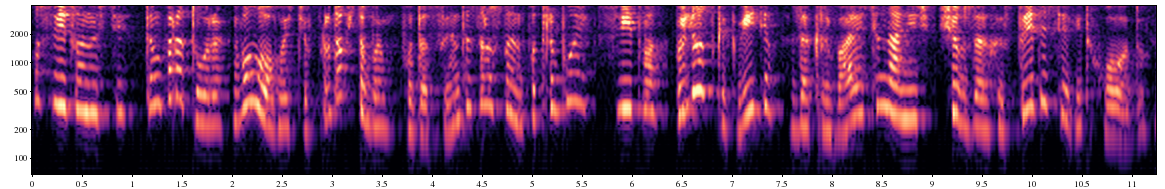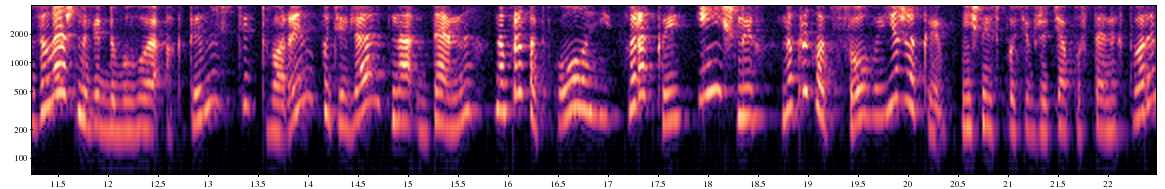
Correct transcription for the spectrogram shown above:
освітленості, температури, вологості впродовж доби. Фотосинтез рослин потребує світла. Пелюстки квітів закриваються на ніч, щоб захиститися від холоду. Залежно від добової активності, тварин поділяють на денних, наприклад, олені, раки, і нічних, наприклад, сови, їжаки. Нічний спосіб життя пустельних тварин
